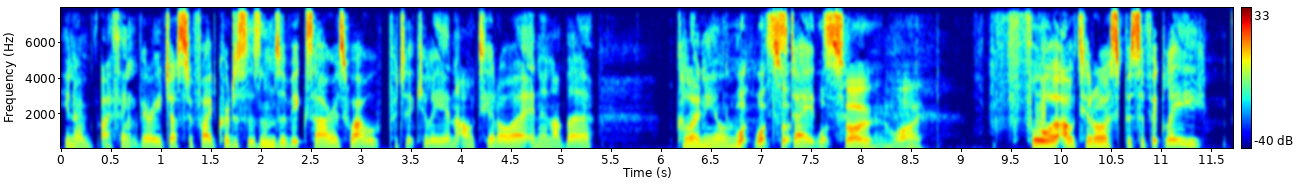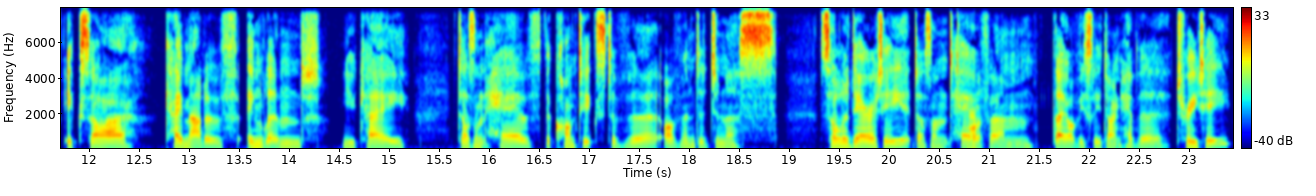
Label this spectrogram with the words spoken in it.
you know, I think very justified criticisms of XR as well, particularly in Aotearoa and in other colonial what, what states. So, what so and why? For Aotearoa specifically, XR came out of England, UK, doesn't have the context of uh, of Indigenous solidarity. It doesn't have. Right. Um, they obviously don't have a treaty.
